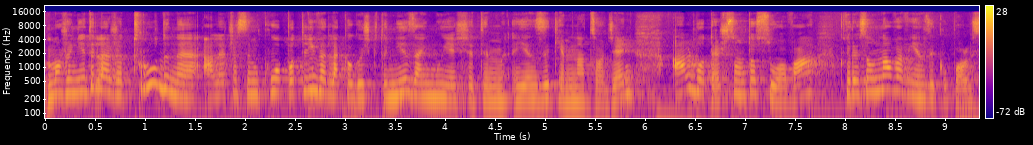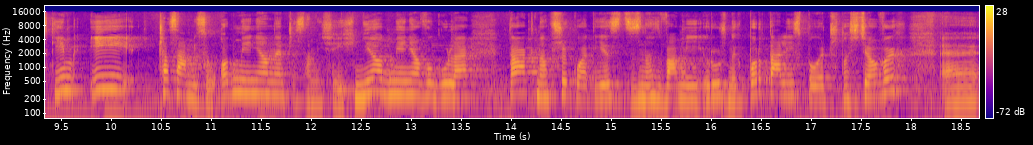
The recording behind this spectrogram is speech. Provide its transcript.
może nie tyle, że trudne, ale czasem kłopotliwe dla kogoś, kto nie zajmuje się tym językiem na co dzień, albo też są to słowa, które są nowe w języku polskim i czasami są odmieniane, czasami się ich nie odmienia w ogóle. Tak na przykład jest z nazwami różnych portali społecznościowych. E,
